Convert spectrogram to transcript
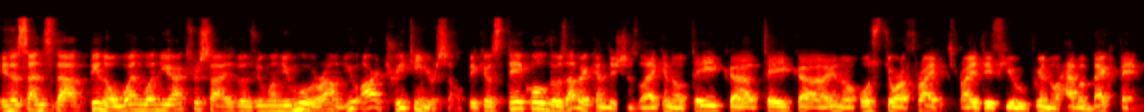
in the sense that you know when when you exercise when you, when you move around you are treating yourself because take all those other conditions like you know take uh, take uh, you know osteoarthritis right? If you you know have a back pain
